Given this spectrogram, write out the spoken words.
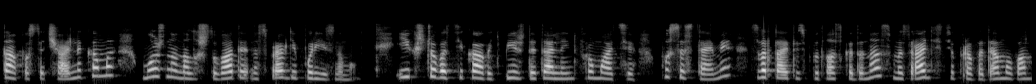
та постачальниками можна налаштувати насправді по-різному. І якщо вас цікавить більш детальна інформація по системі, звертайтесь, будь ласка, до нас, ми з радістю проведемо вам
